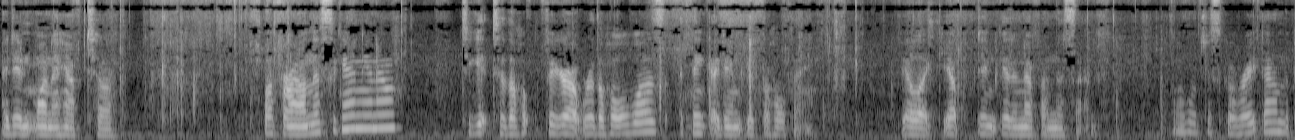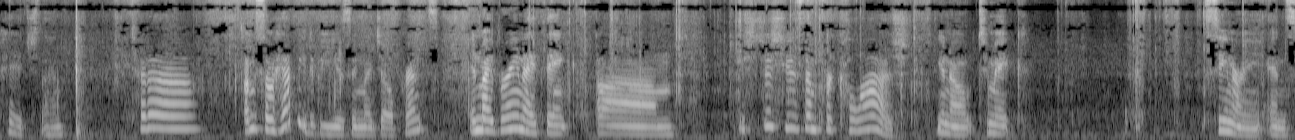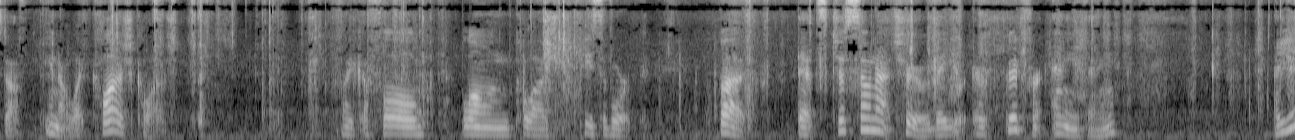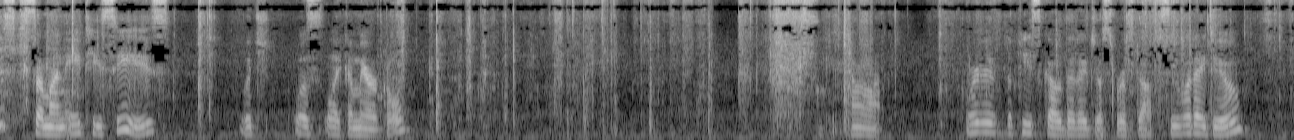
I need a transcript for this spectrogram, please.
I didn't want to have to buff around this again, you know, to get to the, figure out where the hole was. I think I didn't get the whole thing. feel like, yep, didn't get enough on this end. Well, we'll just go right down the page then. Ta-da! I'm so happy to be using my gel prints. In my brain, I think um, you should just use them for collage, you know, to make scenery and stuff, you know, like collage collage. Like a full blown collage piece of work. But that's just so not true. They are good for anything. I used some on ATCs, which was like a miracle. Okay, come on. Where did the piece go that I just ripped off? See what I do?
